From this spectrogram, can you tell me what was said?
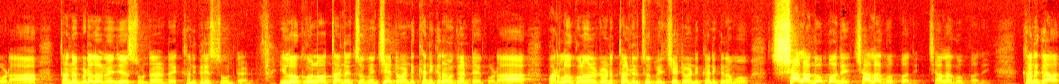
కూడా తన బిడ్డలను ఏం చేస్తూ ఉంటాడంటే కనికరిస్తూ ఉంటాడు. ఈ లోకంలో తండ్రి చూపించేటువంటి కనికరం కంటే కూడా పరలోకంలో ఉన్నటువంటి తండ్రి చూపించేటువంటి కనికరము చాలా గొప్పది చాలా గొప్పది చాలా గొప్పది. కనుక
